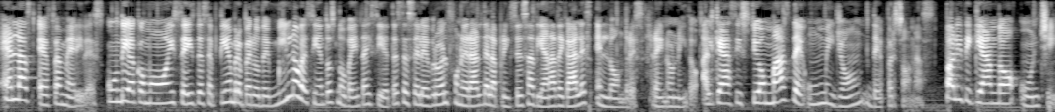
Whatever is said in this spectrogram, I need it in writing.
En las efemérides, un día como hoy, 6 de septiembre, pero de 1997, se celebró el funeral de la princesa Diana de Gales en Londres, Reino Unido, al que asistió más de un millón de personas. Politiqueando un chin.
